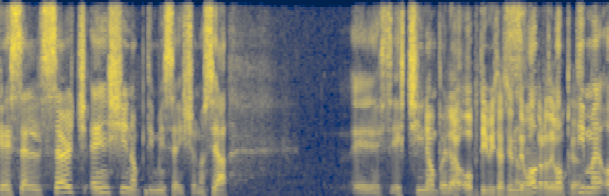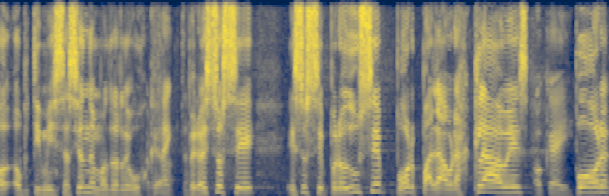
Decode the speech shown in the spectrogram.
que es el Search Engine Optimization. O sea, es, es chino, pero... La optimización de motor de búsqueda. optima- optimización de motor de búsqueda. Perfecto. Pero eso se, eso se produce por palabras claves, por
